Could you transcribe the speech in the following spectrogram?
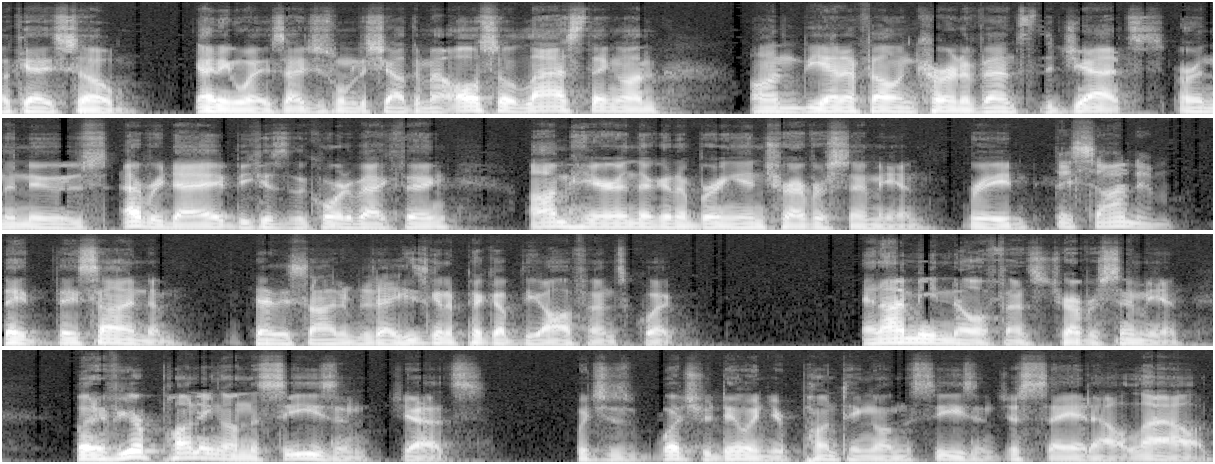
Okay, so anyways, I just wanted to shout them out. Also, last thing on on the NFL and current events, the Jets are in the news every day because of the quarterback thing. I'm hearing they're going to bring in Trevor Siemian. Reed, They signed him. they they signed him. Okay, they signed him today. He's going to pick up the offense quick. And I mean no offense to Trevor Siemian, But if you're punting on the season, Jets, which is what you're doing, you're punting on the season. Just say it out loud.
